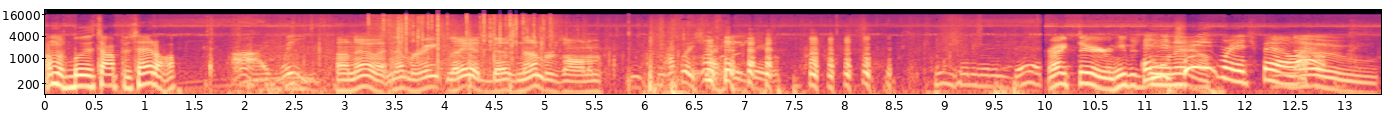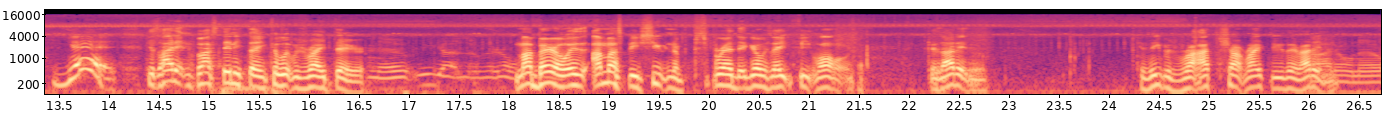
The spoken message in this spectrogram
Almost blew the top of his head off. I we. I know that number eight lead does numbers on them. I'm pretty sure I hit him too. He hit him when he's dead. Right there, and he was And going the tree out. branch fell out. No. Yes. Cause I didn't bust anything till it was right there. No, you guys over there. My barrel is. I must be shooting a spread that goes eight feet long. Cause I didn't. Cause he was right. I shot right through there. I I didn't. I don't know.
